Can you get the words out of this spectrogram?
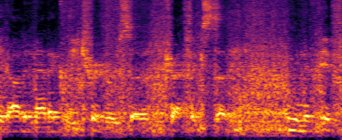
it automatically triggers a traffic study. I mean, if- if,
